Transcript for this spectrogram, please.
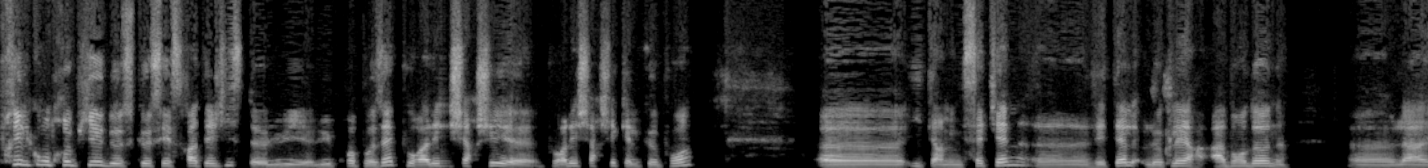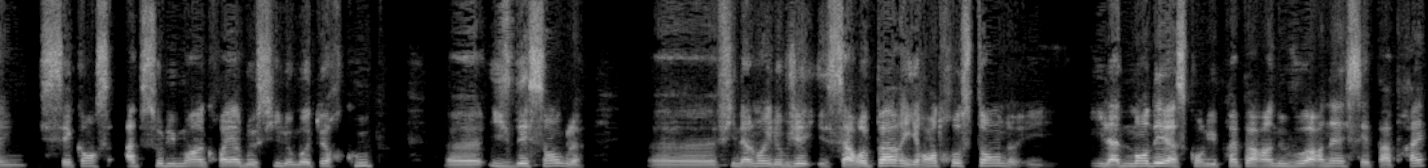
pris le contre-pied de ce que ses stratégistes lui, proposaient pour aller chercher, pour aller chercher quelques points. il termine septième, Vettel. Leclerc abandonne là une séquence absolument incroyable aussi. Le moteur coupe, il se désangle finalement, il est obligé, ça repart, il rentre au stand, il, a demandé à ce qu'on lui prépare un nouveau harnais, c'est pas prêt.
